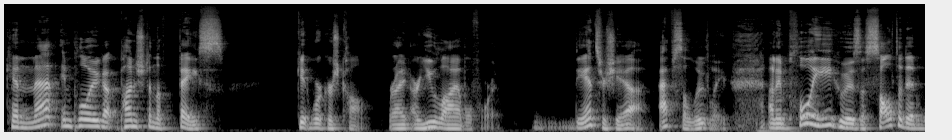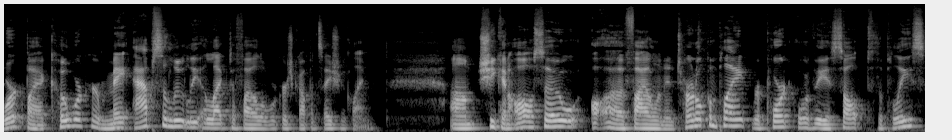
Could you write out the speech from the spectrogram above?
Can that employee got punched in the face get workers' comp, right? Are you liable for it? The answer is yeah, absolutely. An employee who is assaulted at work by a coworker may absolutely elect to file a workers' compensation claim. Um, she can also uh, file an internal complaint, report or the assault to the police,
